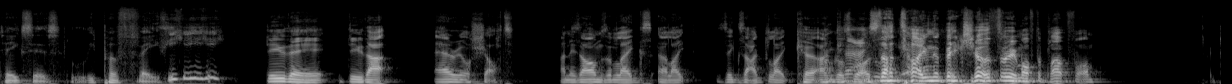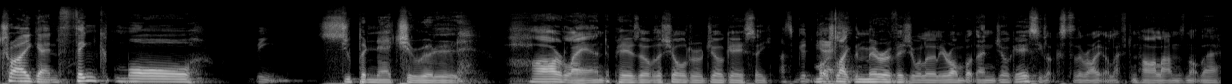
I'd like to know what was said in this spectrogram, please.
takes his leap of faith? Do they do that aerial shot and his arms and legs are like zigzagged like Kurt Angle's was that yeah. time the Big Show threw him off the platform? Try again. Think more Fiend. supernatural. Harland appears over the shoulder of Joe Gacy. That's a good Much guess. like the mirror visual earlier on, but then Joe Gacy looks to the right or left and Harland's not there.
